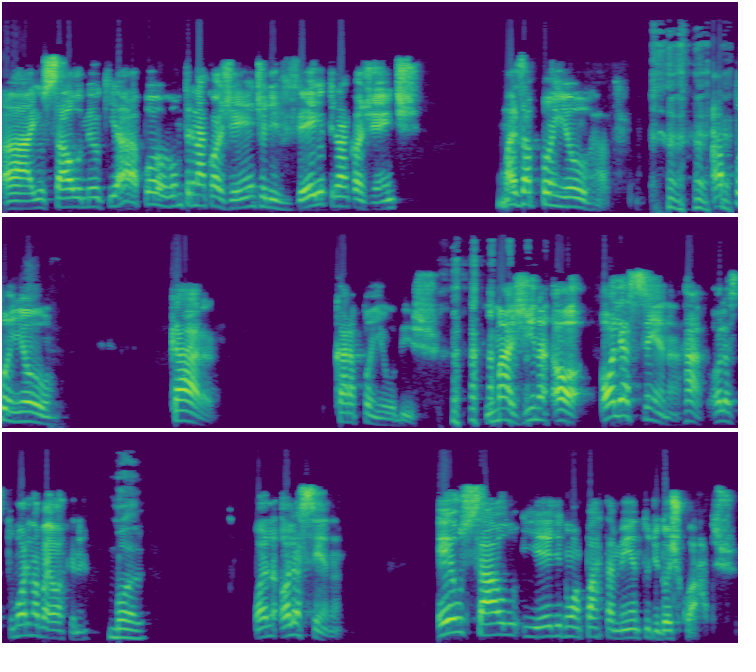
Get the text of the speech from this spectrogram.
Ah, e o Saulo meio que, ah, pô, vamos treinar com a gente. Ele veio treinar com a gente, mas apanhou, Rafa. apanhou. Cara, cara apanhou, bicho. Imagina, ó, olha a cena. Rafa, olha, tu mora em Nova York, né? Moro. Olha, olha a cena. Eu, Saulo e ele num apartamento de dois quartos.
